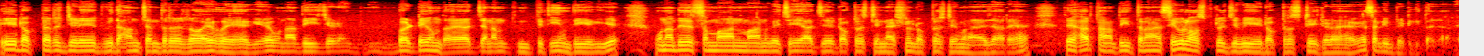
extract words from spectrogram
ਇਹ ਡਾਕਟਰ ਜਿਹੜੇ ਵਿਧਾਨ ਚੰਦਰ ਰੋਏ ਹੋਏ ਹੈਗੇ ਆ, ਉਹਨਾਂ ਦੀ ਜਿਹੜੇ ਬਰਥਡੇ ਹੁੰਦਾ ਹੈ ਜਨਮ ਤਿਥੀ ਹੁੰਦੀ ਹੈਗੀ ਹੈ, ਉਹਨਾਂ ਦੇ ਸਨਮਾਨ ਮਾਨ ਵਿੱਚ ਇਹ ਅੱਜ doctors day, national doctors day ਮਨਾਇਆ ਜਾ ਰਿਹਾ ਹੈ। ਤੇ ਹਰ ਥਾਂ ਦੀ ਤਰ੍ਹਾਂ ਸਿਵਲ ਹਸਪੀਟਲ 'ਚ ਵੀ ਇਹ ਡਾਕਟਰਸ ਡੇ ਜਿਹੜਾ ਹੈਗਾ, ਸੈਲੀਬ੍ਰੇਟ ਕੀਤਾ ਜਾ ਰਿਹਾ ਹੈਗਾ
